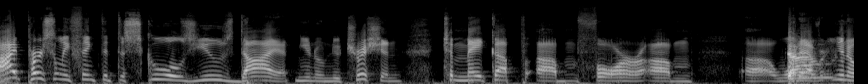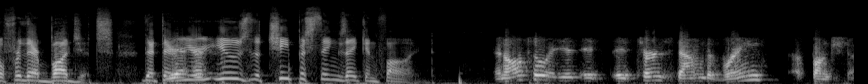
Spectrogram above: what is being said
I personally think that the schools use diet, you know, nutrition, to make up um, for um, uh, whatever, you know, for their budgets. That they Yeah. you use the cheapest things they can find. And also, it, it, it turns down the brain function.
